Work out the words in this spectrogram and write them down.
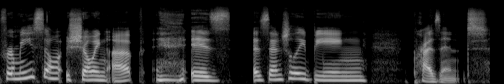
for me, so showing up is essentially being present.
